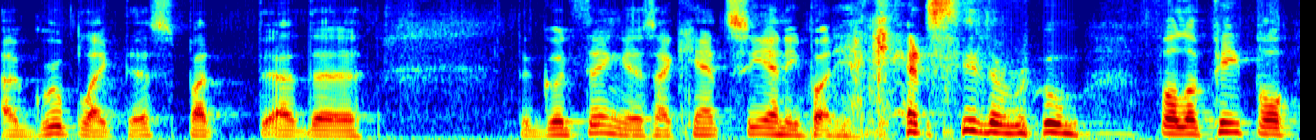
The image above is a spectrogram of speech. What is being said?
a group like this. But uh, the the good thing is I can't see anybody. I can't see the room full of people,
